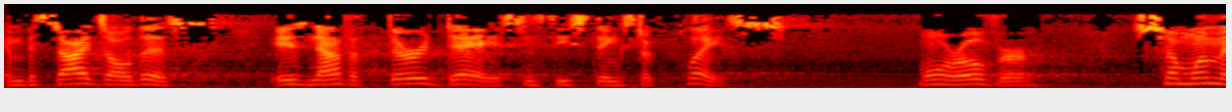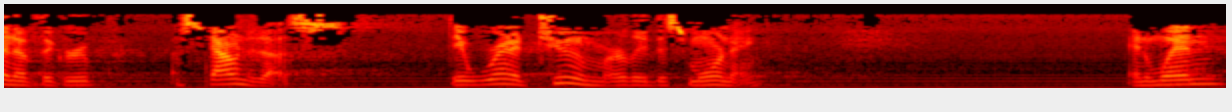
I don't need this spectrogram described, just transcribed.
and besides all this, it is now the third day since these things took place. Moreover, some women of the group astounded us. They were in a tomb early this morning. And when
